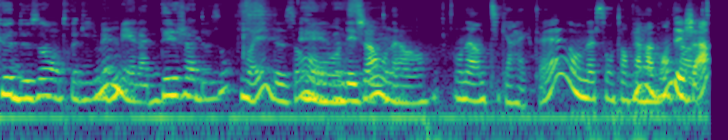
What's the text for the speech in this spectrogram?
que deux ans, entre guillemets, mhm. mais elle a déjà deux ans. Oui, deux ans. déjà, on a, on a un petit caractère, on a son tempérament déjà.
